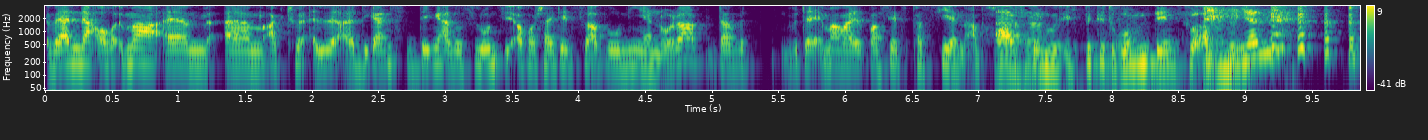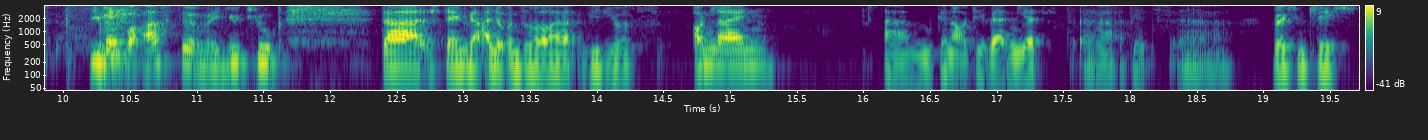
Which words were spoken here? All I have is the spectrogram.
werden da auch immer ähm, ähm, aktuelle, äh, die ganzen Dinge, also es lohnt sich auch wahrscheinlich, den zu abonnieren, oder? Da wird, wird ja immer was jetzt passieren ab heute. Absolut, ich bitte drum, den zu abonnieren. Lieber vor acht bei YouTube. Da stellen wir alle unsere Videos online. Ähm, genau, die werden jetzt äh, ab jetzt äh, wöchentlich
